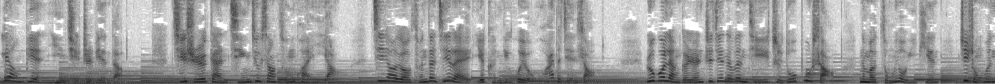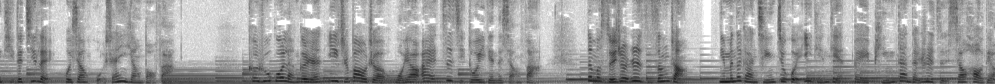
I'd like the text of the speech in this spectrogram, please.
量变引起质变的。其实感情就像存款一样，既要有存的积累，也肯定会有花的减少。如果两个人之间的问题只多不少，那么总有一天，这种问题的积累会像火山一样爆发。可如果两个人一直抱着“我要爱自己多一点”的想法，那么随着日子增长，你们的感情就会一点点被平淡的日子消耗掉，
